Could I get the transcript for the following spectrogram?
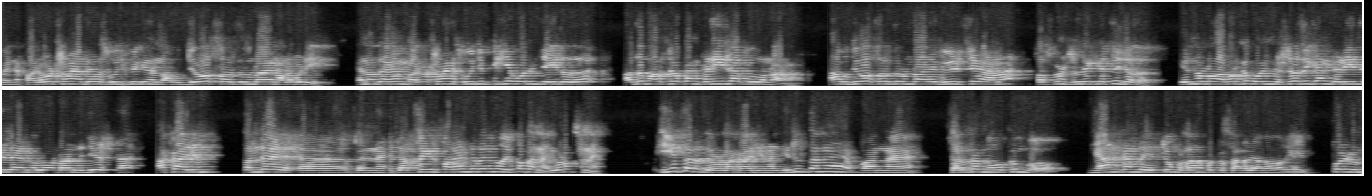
പിന്നെ പരോക്ഷമായി അദ്ദേഹം സൂചിപ്പിക്കുന്നുണ്ട് ഉദ്യോഗസ്ഥലത്തിലുണ്ടായ നടപടി എന്ന് അദ്ദേഹം പരോക്ഷമായി സൂചിപ്പിക്കുക പോലും ചെയ്തത് അത് മറച്ചു വെക്കാൻ കഴിയില്ലാത്തതുകൊണ്ടാണ്. ആ ഉദ്യോഗസ്ഥലത്തിലുണ്ടായ വീഴ്ചയാണ് സസ്പെൻഷനിലേക്ക് എത്തിച്ചത് എന്നുള്ളത് അവർക്ക് പോലും വിശ്വസിക്കാൻ കഴിയുന്നില്ല എന്നുള്ളതുകൊണ്ടാണ് രജേഷിന് അക്കാര്യം തന്റെ പിന്നെ ചർച്ചയിൽ പറയേണ്ടി വരുന്നു ഇപ്പൊ തന്നെ ഇവിടെ തന്നെ. ഈ തരത്തിലുള്ള കാര്യങ്ങൾ ഇതിൽ തന്നെ പിന്നെ ചരിത്രം നോക്കുമ്പോ ഞാൻ കണ്ട ഏറ്റവും പ്രധാനപ്പെട്ട സംഗതി എന്താണെന്ന് അറിയാം ഇപ്പോഴും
